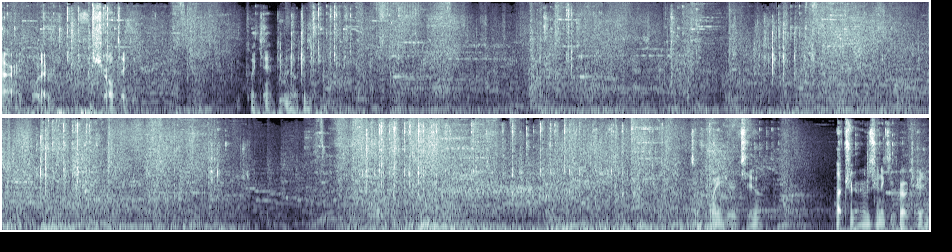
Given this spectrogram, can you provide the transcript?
Alright, whatever. Sure, I'll take it. I can't do nothing. Point here too. Thought Trinity was gonna keep rotating.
